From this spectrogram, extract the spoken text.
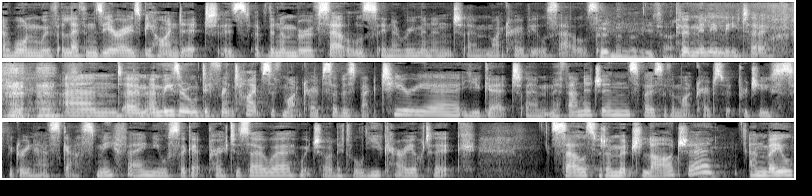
a one with 11 zeros behind it is the number of cells in a ruminant um, microbial cells per milliliter. Per milliliter, and um, and these are all different types of microbes. So there's bacteria. You get um, methanogens. Those are the microbes that produce the greenhouse gas methane. You also get protozoa, which are little eukaryotic cells that are much larger, and they all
